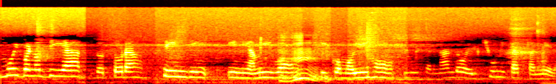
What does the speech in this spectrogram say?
Muy buenos días, doctora Cindy y mi amigo y como hijo Luis Fernando El Chumi Castañeda.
